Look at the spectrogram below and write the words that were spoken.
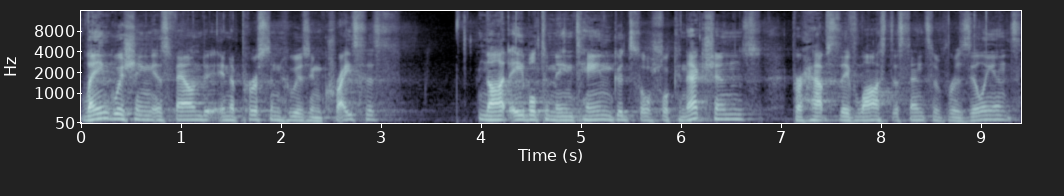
Languishing is found in a person who is in crisis, not able to maintain good social connections, Perhaps they've lost a sense of resilience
